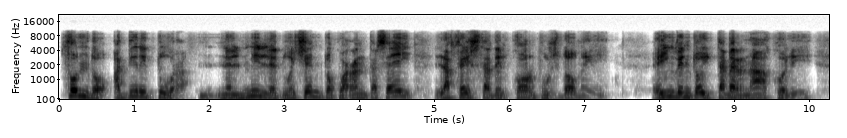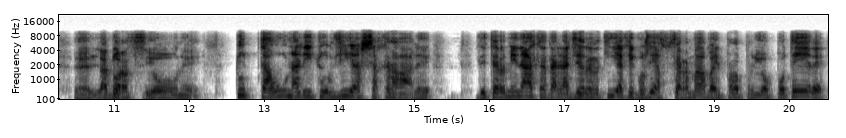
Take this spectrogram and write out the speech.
fondò addirittura nel 1246 la festa del Corpus Domini e inventò i tabernacoli, eh, l'adorazione, tutta una liturgia sacrale determinata dalla gerarchia che così affermava il proprio potere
